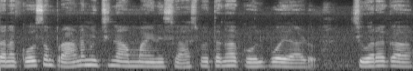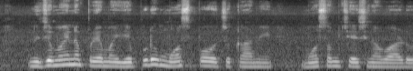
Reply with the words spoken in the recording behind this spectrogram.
తన కోసం ప్రాణమిచ్చిన అమ్మాయిని శాశ్వతంగా కోల్పోయాడు. చివరగా నిజమైన ప్రేమ ఎప్పుడూ మోసపోవచ్చు కానీ మోసం చేసిన వాడు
